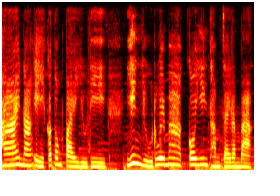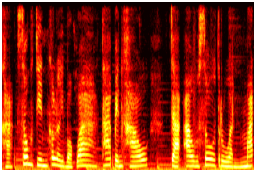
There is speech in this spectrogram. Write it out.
ท้ายนางเอกก็ต้องไปอยู่ดี ยิ่งอยู่ด้วยมากก็ยิ่งทำใจลำบากค่ะ ซ่งจินก็เลยบอกว่าถ้าเป็นเขาจะเอาโซ่ตรวนมัด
